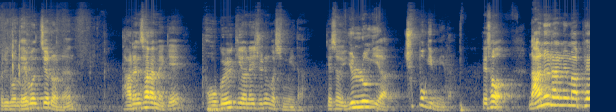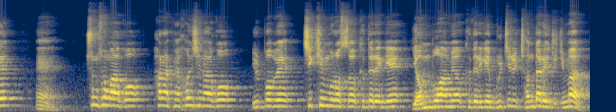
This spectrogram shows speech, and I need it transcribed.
그리고 네 번째로는 다른 사람에게 복을 기원해 주는 것입니다. 그래서 율로기야 축복입니다. 그래서 나는 하나님 앞에 예, 충성하고 하나님 앞에 헌신하고 율법의 지킴으로써 그들에게 연보하며 그들에게 물질을 전달해 주지만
